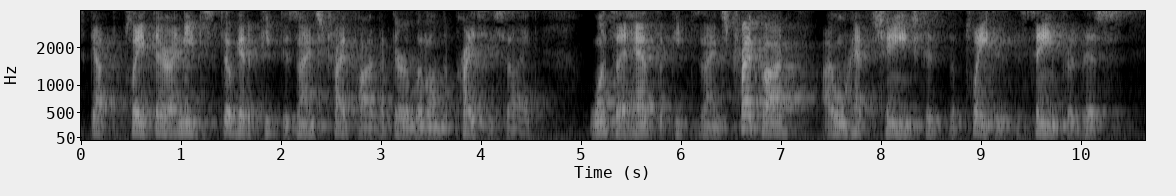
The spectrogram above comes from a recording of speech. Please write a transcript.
it's got the plate there. I need to still get a Peak Designs tripod, but they're a little on the pricey side. Once I have the Peak Designs tripod, I won't have to change because the plate is the same for this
